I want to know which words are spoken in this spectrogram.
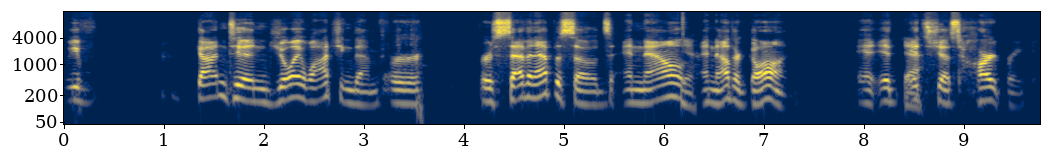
we've gotten to enjoy watching them for for seven episodes, and now Yeah. and now they're gone. It, it Yeah. it's just heartbreaking.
